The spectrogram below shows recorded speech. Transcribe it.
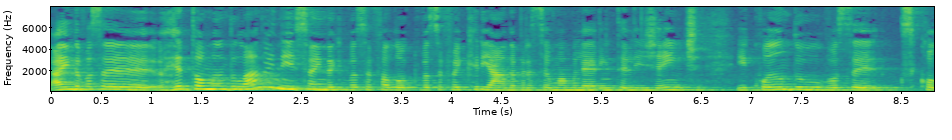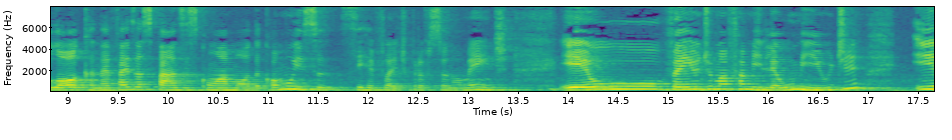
ainda você retomando lá no início ainda que você falou que você foi criada para ser uma mulher inteligente e quando você se coloca, né, faz as pazes com a moda, como isso se reflete profissionalmente? Eu venho de uma família humilde e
